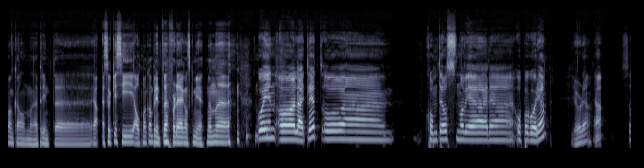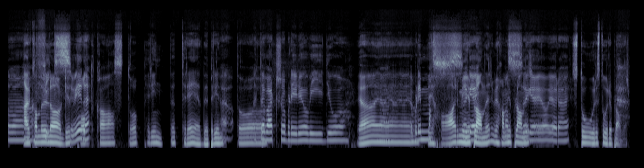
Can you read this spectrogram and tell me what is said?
Man kan eh, printe Ja, jeg skal ikke si alt man kan printe, for det er ganske mye. Men uh, Gå inn og leit litt, og uh, kom til oss når vi er eh, oppe og går igjen. gjør det. ja. Så Her kan du lage podkast og printe 3D-print Ja, og Etter hvert så blir det jo video. Ja, ja, ja. ja, ja. Det blir vi har mye gøy. planer. Vi har mye planer. gøy å gjøre her. Store, store planer.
